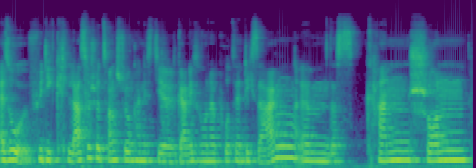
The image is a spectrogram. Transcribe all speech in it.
Also für die klassische Zwangsstörung kann ich es dir gar nicht so hundertprozentig sagen. Ähm, das kann schon,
